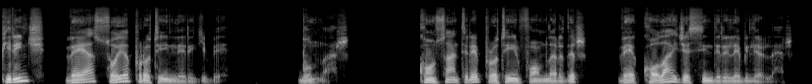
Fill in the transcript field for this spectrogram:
pirinç veya soya proteinleri gibi. Bunlar konsantre protein formlarıdır ve kolayca sindirilebilirler.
